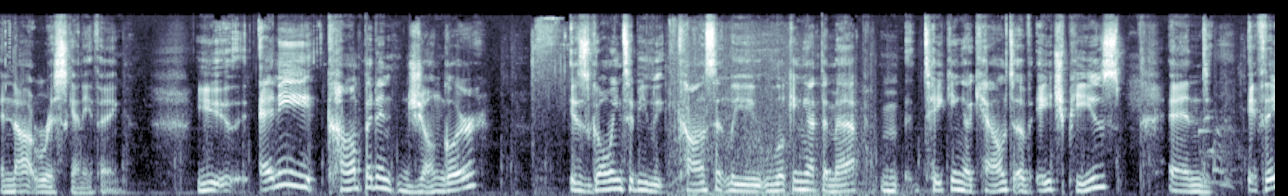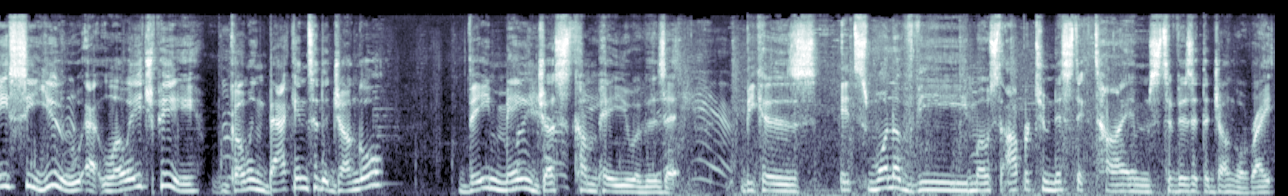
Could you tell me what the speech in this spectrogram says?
and not risk anything. You any competent jungler is going to be constantly looking at the map, taking account of HPs, and if they see you at low HP going back into the jungle, they may just come pay you a visit because it's one of the most opportunistic times to visit the jungle, right?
